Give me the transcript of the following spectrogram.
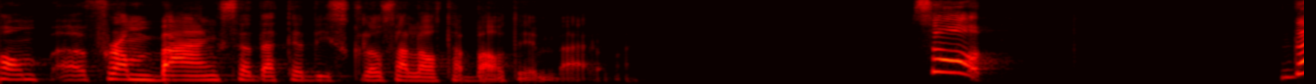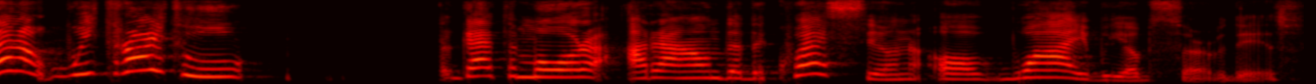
uh, from banks that disclose a lot about the environment. So then we try to get more around the question of why we observe this.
